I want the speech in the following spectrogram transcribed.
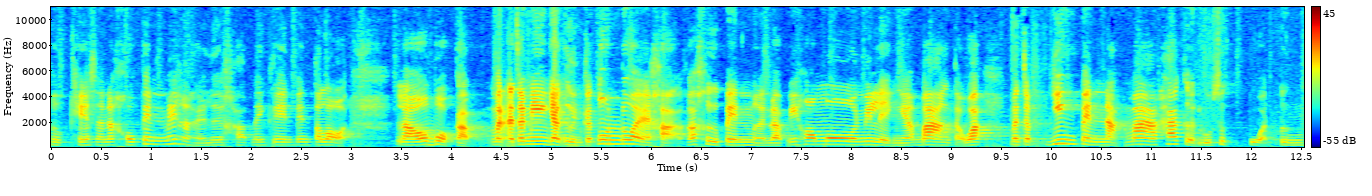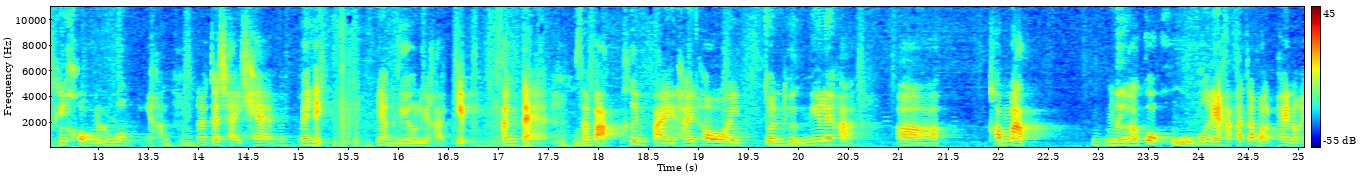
คือเคสนั้นนะเขาเป็นไม่หายเลยครับไมเกรนเป็นตลอด แล้วบวกกับมันอาจจะมีอย่างอื่นกระตุ้นด้วยค่ะ ก็คือเป็นเหมือนแบบมีฮอร์โมนมีเหล็กเงี้ยบ้าง แต่ว่ามันจะยิ่งเป็นหนักมากถ้าเกิดรู้สึกปวดตึงที่คอร่วมอย่างเงี้ยค่ะอือฮึนั่นก็ใช้แค่แม่เหล็กอย่างเดียวเลยค่ะ เก็บตั้งแต่อือฮึสะบักขึ้นไปท้ายทอยจนถึงนี่เลยค่ะอ่าขมับเหนือกกหูพวกเนี้ยค่ะก็จะปลอดภัยหน่อย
